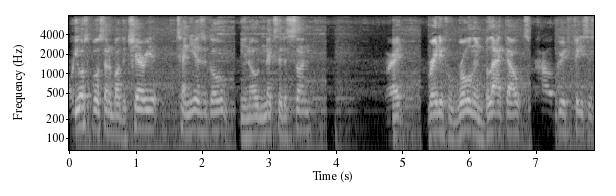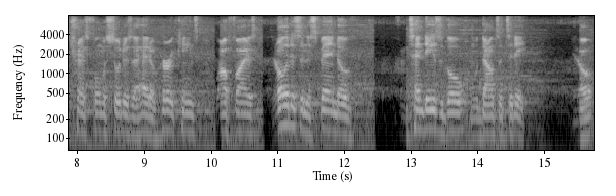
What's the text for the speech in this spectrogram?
Oh, you also posted something about the chariot 10 years ago, you know, next to the sun, right? Ready for rolling blackouts, power grid faces transformer shoulders ahead of hurricanes, wildfires, and all of this in the span of from 10 days ago down to today, you know?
